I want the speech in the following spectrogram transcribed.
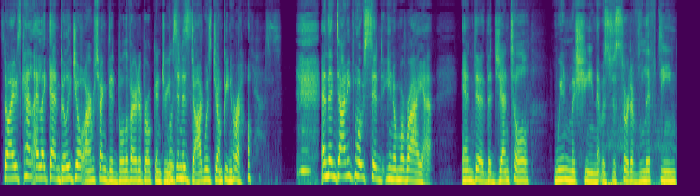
So I was kind of I like that. And Billie Joe Armstrong did Boulevard of Broken Dreams, Well, and his dog was jumping around. Yes. And then Donnie posted, you know, Mariah and the the gentle wind machine that was just sort of lifting.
